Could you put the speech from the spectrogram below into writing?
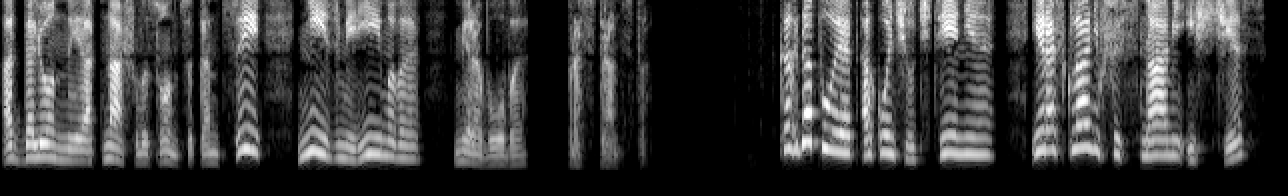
отдаленные от нашего Солнца концы неизмеримого мирового пространства. Когда поэт окончил чтение и, раскланившись с нами, исчез,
